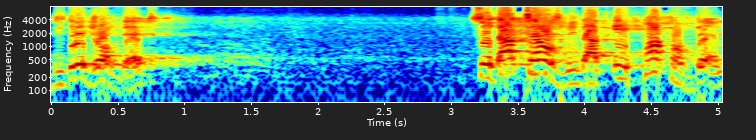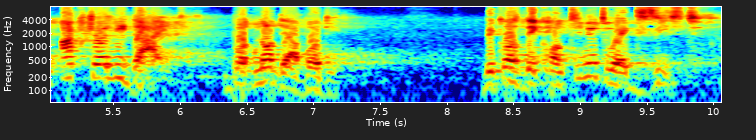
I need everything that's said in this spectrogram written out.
did they drop dead? So that tells me that a part of them actually died, but not their body. Because they continue to exist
